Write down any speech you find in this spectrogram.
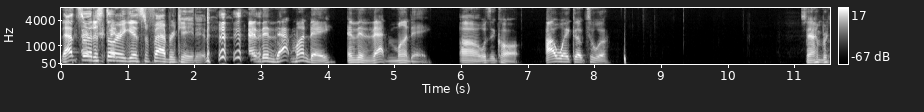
That's where the story gets fabricated. and then that Monday, and then that Monday, uh, what's it called? I wake up to a San, Bern-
